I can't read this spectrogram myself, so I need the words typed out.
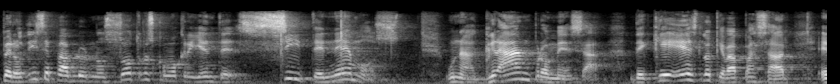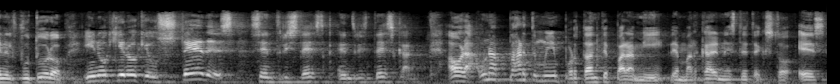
Pero dice Pablo, nosotros como creyentes sí tenemos una gran promesa de qué es lo que va a pasar en el futuro. Y no quiero que ustedes se entristezcan. Ahora, una parte muy importante para mí de marcar en este texto es,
